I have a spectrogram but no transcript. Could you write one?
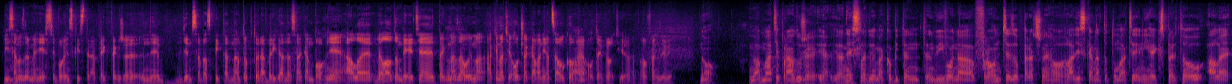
Vy samozrejme nie ste vojenský strateg, takže nebudem sa vás pýtať na to, ktorá brigáda sa kam pohne, ale veľa o tom viete, tak ma zaujíma, aké máte očakávania celkové o tej protiofenzívy? No, No máte pravdu, že ja, ja nesledujem akoby ten, ten vývoj na fronte z operačného hľadiska, na to tu máte iných expertov, ale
